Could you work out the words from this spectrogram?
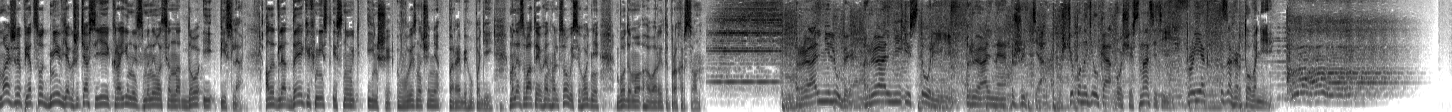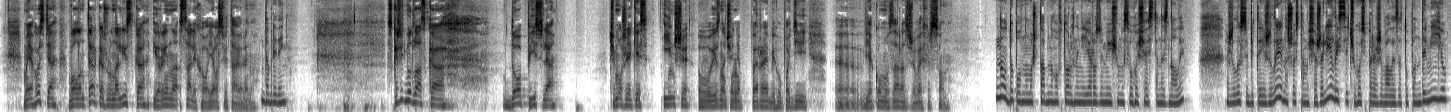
Майже 500 днів, як життя всієї країни змінилося на до і після. Але для деяких міст існують інші визначення перебігу подій. Мене звати Євген Гольцов, і сьогодні будемо говорити про Херсон. Реальні люди, реальні історії, реальне життя. Щопонеділка о 16-й. Проєкт Загартовані. Моя гостя волонтерка, журналістка Ірина Саліхова. Я вас вітаю, Ірино. Добрий день. Скажіть, будь ласка, до після, чи може якесь інше визначення перебігу подій, е, в якому зараз живе Херсон? Ну, до повномасштабного вторгнення я розумію, що ми свого щастя не знали. Жили собі та й жили, на щось там ще жалілися, чогось переживали за ту пандемію.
